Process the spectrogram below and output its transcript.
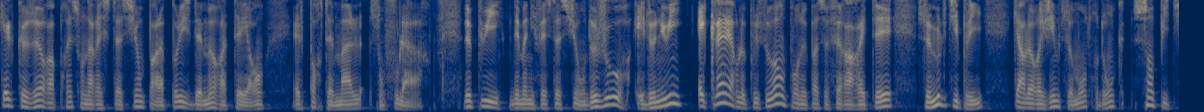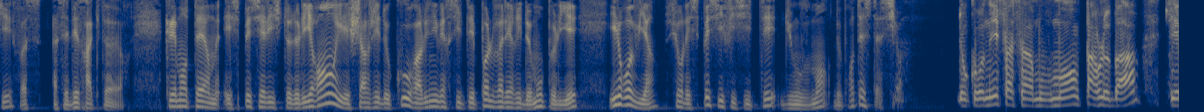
quelques heures après son arrestation par la police des mœurs à Téhéran. Elle portait mal son foulard. Depuis, des manifestations de jour et de nuit, éclairent le plus souvent pour ne pas se faire arrêter, se multiplient, car le régime se montre donc sans pitié face à ses détracteurs. Clément Terme est spécialiste de l'Iran, il est chargé de cours à l'université Paul Valéry de Montpellier. Il revient sur les spécificités du mouvement de protestation. Donc on est face à un mouvement par le bas qui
